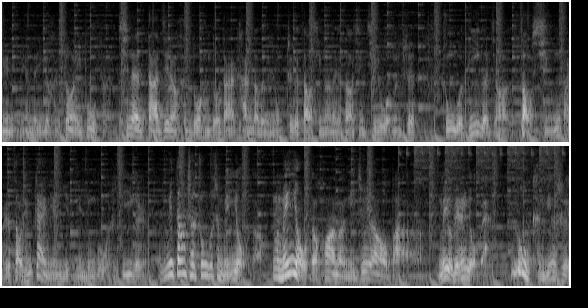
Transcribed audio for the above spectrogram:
域里面的一个很重要一部分。现在大街上很多很多大家看到的这种这个造型啊那个造型，其实我们是中国第一个叫造型，把这个造型概念引进中国，我是第一个人。因为当时中国是没有的，那没有的话呢，你就要把没有变成有呗，路肯定是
